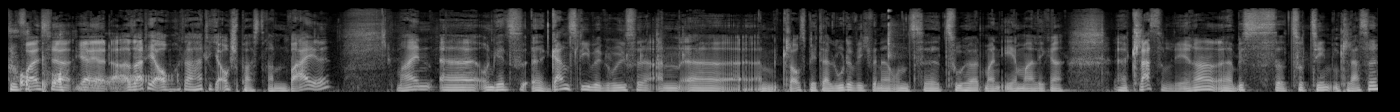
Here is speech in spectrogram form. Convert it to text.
Du weißt ja, ja, ja, da, also hatte ich auch, da hatte ich auch Spaß dran, weil mein äh, und jetzt äh, ganz liebe Grüße an, äh, an Klaus-Peter Ludewig, wenn er uns äh, zuhört, mein ehemaliger äh, Klassenlehrer äh, bis zur zehnten Klasse,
